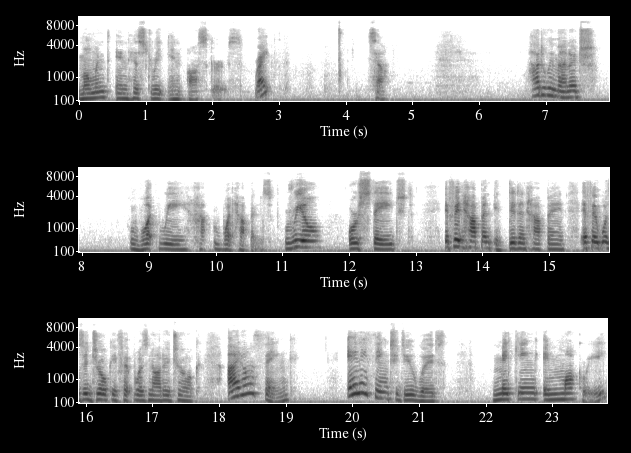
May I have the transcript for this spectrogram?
moment in history in Oscars, right? So, how do we manage what we ha what happens, real or staged? If it happened, it didn't happen. If it was a joke, if it was not a joke. I don't think anything to do with making a mockery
